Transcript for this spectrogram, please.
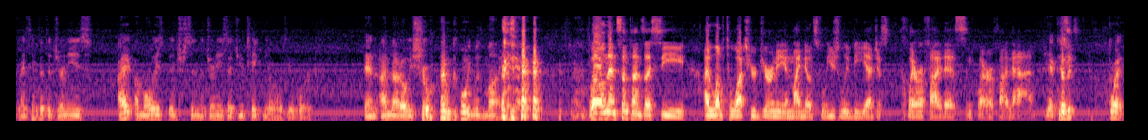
and i think that the journeys i am always interested in the journeys that you take me on with your work. And i'm not always sure where i'm going with mine Well, and then sometimes I see. I love to watch your journey, and my notes will usually be, yeah, just clarify this and clarify that. yeah Because it's go ahead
